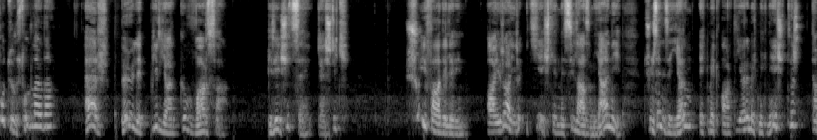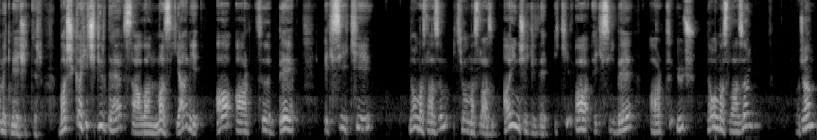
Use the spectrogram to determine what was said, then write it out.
Bu tür sorularda eğer böyle bir yargı varsa 1'e eşitse gençlik şu ifadelerin ayrı ayrı ikiye eşlenmesi lazım. Yani düşünsenize yarım ekmek artı yarım ekmek ne eşittir? Tam ekmeğe eşittir. Başka hiçbir değer sağlanmaz. Yani a artı b eksi 2 ne olması lazım? 2 olması lazım. Aynı şekilde 2a eksi b artı 3 ne olması lazım? Hocam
